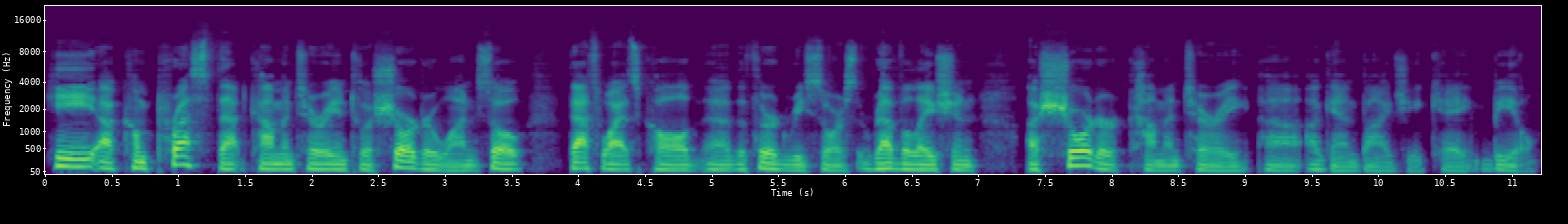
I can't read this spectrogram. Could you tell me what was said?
He uh, compressed that commentary into a shorter one, so that's why it's called uh, the third resource, Revelation, a shorter commentary, uh, again by G.K. Beale.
